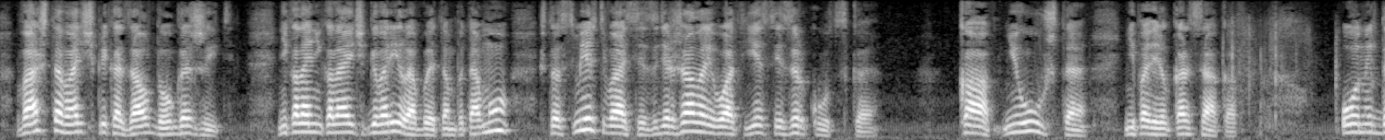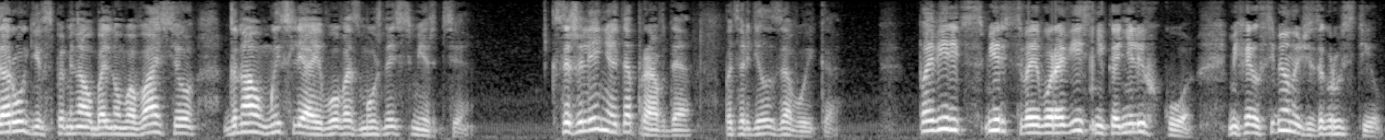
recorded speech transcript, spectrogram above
— «ваш товарищ приказал долго жить». Николай Николаевич говорил об этом потому, что смерть Васи задержала его отъезд из Иркутска. «Как? Неужто?» — не поверил Корсаков. Он и в дороге вспоминал больного Васю, гнал мысли о его возможной смерти. «К сожалению, это правда», — подтвердил Завойко. Поверить в смерть своего ровесника нелегко. Михаил Семенович загрустил.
